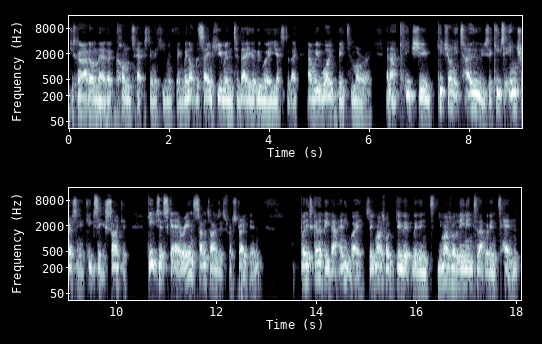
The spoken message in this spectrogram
just going to add on there that context in a human thing. We're not the same human today that we were yesterday and we won't be tomorrow. And that keeps you, keeps you on your toes. It keeps it interesting. It keeps it excited, keeps it scary. And sometimes it's frustrating, but it's going to be that anyway. So you might as well do it within, you might as well lean into that with intent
